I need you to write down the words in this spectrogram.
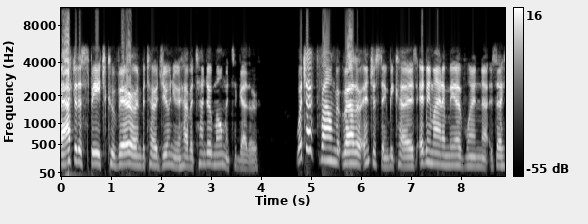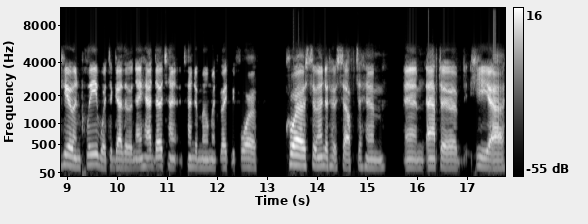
After the speech, Kuvira and Baatar Jr. have a tender moment together, which I found rather interesting because it reminded me of when uh, and P'Li were together and they had their tender moment right before Korra surrendered herself to him, and after he uh,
